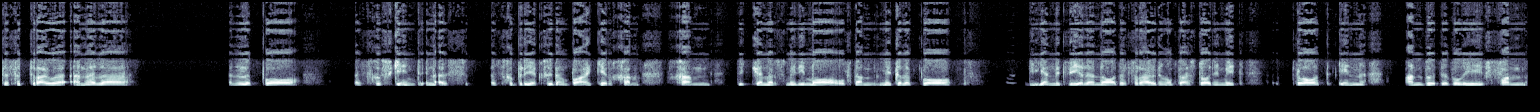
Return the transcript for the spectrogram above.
se vertroue in hulle in hulle pa is geskend en is is gebreek. So dan baie keer gaan gaan die kinders met die ma of dan met hulle pa die een met wie hulle 'n nader verhouding op daardie stadium met praat en antwoorde wil hê van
